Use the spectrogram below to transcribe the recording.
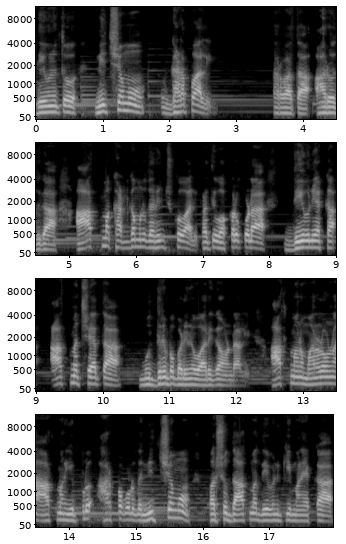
దేవునితో నిత్యము గడపాలి. తర్వాత ఆరోజుగా ఆత్మ ఖడ్గమును ధరించుకోవాలి. ప్రతి ఒక్కరు కూడా దేవుని యొక్క ఆత్మ చేత ముద్రింపబడిన వారిగా ఉండాలి. ఆత్మను మనలో ఉన్న ఆత్మను ఎప్పుడు ఆర్పకూడదు. నిత్యము పరిశుద్ధాత్మ దేవునికి మన యొక్క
